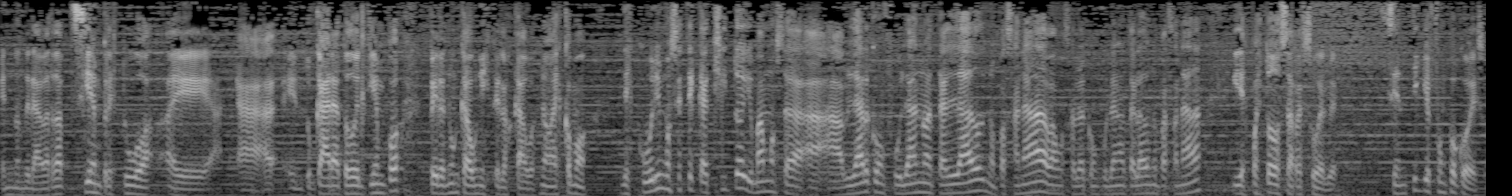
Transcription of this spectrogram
en donde la verdad siempre estuvo eh, en tu cara todo el tiempo, pero nunca uniste los cabos. No, es como, descubrimos este cachito y vamos a, a hablar con fulano a tal lado, no pasa nada, vamos a hablar con fulano a tal lado, no pasa nada, y después todo se resuelve. Sentí que fue un poco eso.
